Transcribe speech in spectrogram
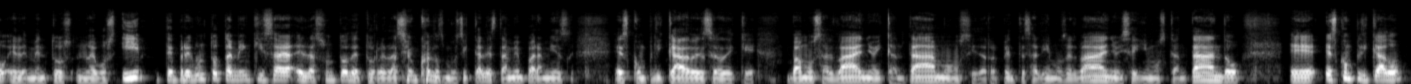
elementos nuevos. Y te pregunto también quizá el asunto de tu relación con los musicales también para mí es, es complicado eso de que vamos al baño y cantamos y de repente salimos del baño y seguimos cantando. Eh, es complicado.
